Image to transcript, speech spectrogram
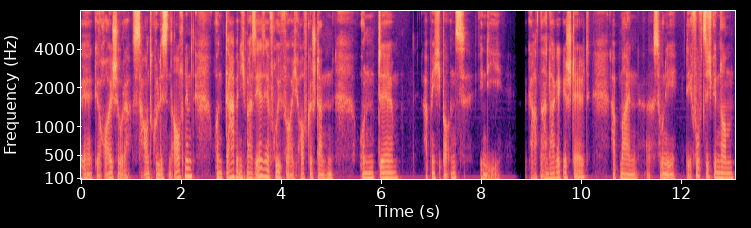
äh, Geräusche oder Soundkulissen aufnimmt. Und da bin ich mal sehr, sehr früh für euch aufgestanden und äh, habe mich bei uns in die Gartenanlage gestellt, habe mein äh, Sony D50 genommen,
